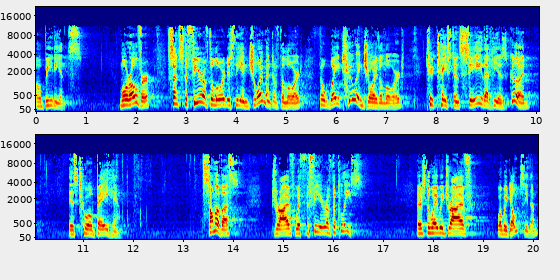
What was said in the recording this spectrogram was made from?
obedience. Moreover, since the fear of the Lord is the enjoyment of the Lord, the way to enjoy the Lord, to taste and see that he is good, is to obey him. Some of us drive with the fear of the police. There's the way we drive when we don't see them,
